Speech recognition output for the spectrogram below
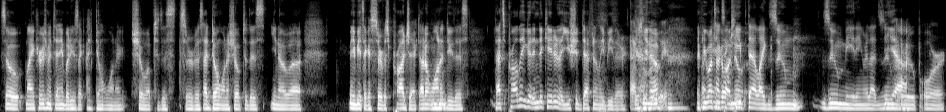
So my encouragement to anybody who's like, I don't want to show up to this service. I don't want to show up to this, you know, uh, maybe it's like a service project. I don't want to do this. That's probably a good indicator that you should definitely be there. Absolutely. You know, if you want to And talk about keep no, that like Zoom Zoom meeting or that Zoom Yeah. group or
